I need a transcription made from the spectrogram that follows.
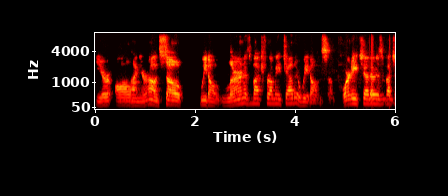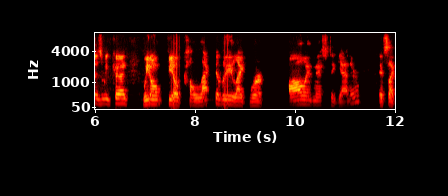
you're all on your own. So we don't learn as much from each other. We don't support each other as much as we could. We don't feel collectively like we're all in this together. It's like,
